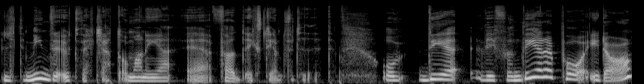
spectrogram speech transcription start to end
lite mindre utvecklat om man är eh, född extremt för tidigt. Och det vi funderar på idag,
